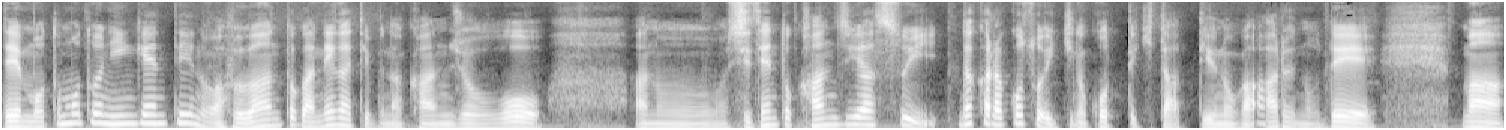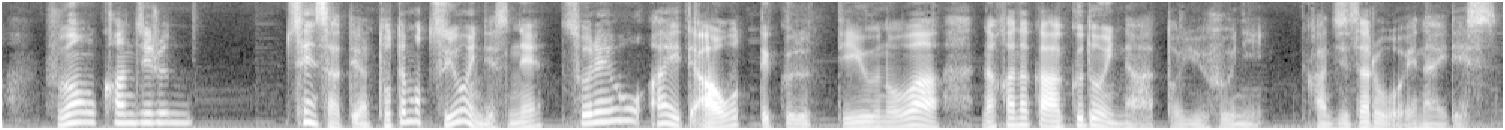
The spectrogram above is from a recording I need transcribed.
で、もともと人間っていうのは不安とかネガティブな感情を、あの自然と感じやすい。だからこそ生き残ってきたっていうのがあるので、まあ、不安を感じるセンサーっていうのはとても強いんですね。それをあえて煽ってくるっていうのは、なかなか悪どいなというふうに感じざるを得ないです。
